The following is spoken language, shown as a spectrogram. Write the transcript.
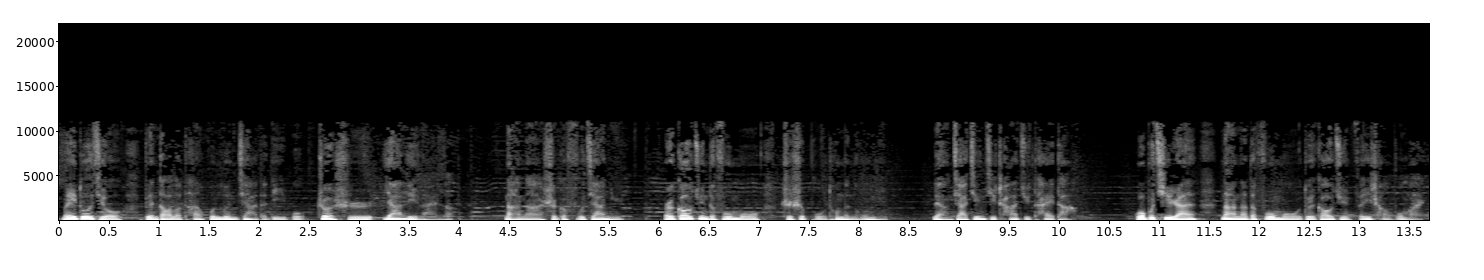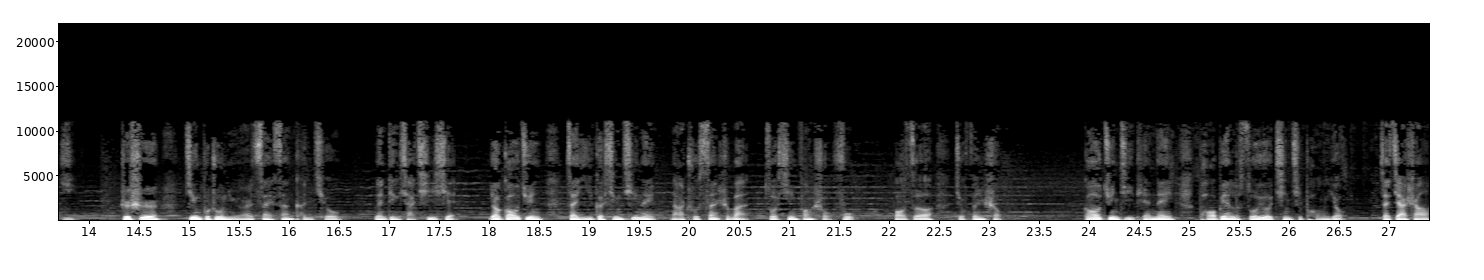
没多久便到了谈婚论嫁的地步。这时压力来了，娜娜是个富家女，而高俊的父母只是普通的农民。两家经济差距太大，果不其然，娜娜的父母对高俊非常不满意，只是经不住女儿再三恳求，便定下期限，要高俊在一个星期内拿出三十万做新房首付，否则就分手。高俊几天内跑遍了所有亲戚朋友，再加上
